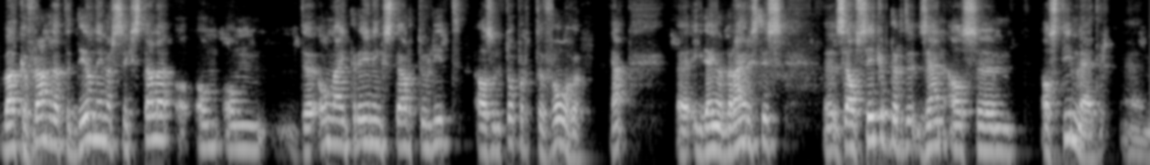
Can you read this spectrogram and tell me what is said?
welke vraag dat de deelnemers zich stellen om, om de online training Start to Lead als een topper te volgen. Ja? Uh, ik denk dat het belangrijkste is zelfzekerder te zijn als, um, als teamleider? Ehm,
